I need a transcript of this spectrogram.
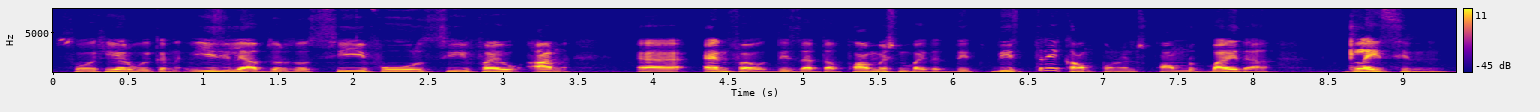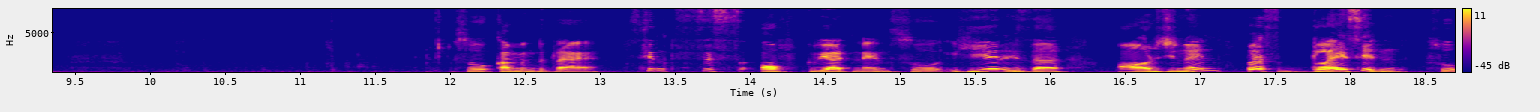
So here we can easily observe the C4, C5 and uh, N5. These are the formation by the, the these three components formed by the glycine. So coming to the synthesis of creatinine. So here is the arginine plus glycine so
